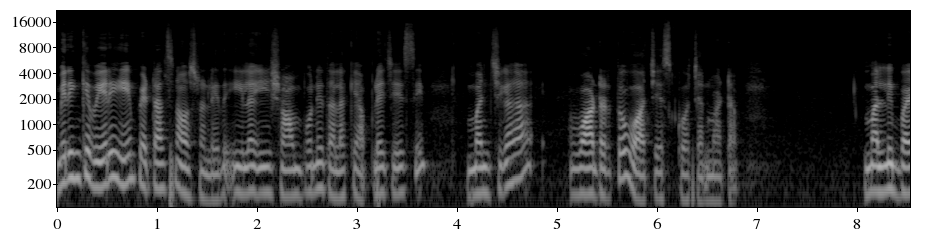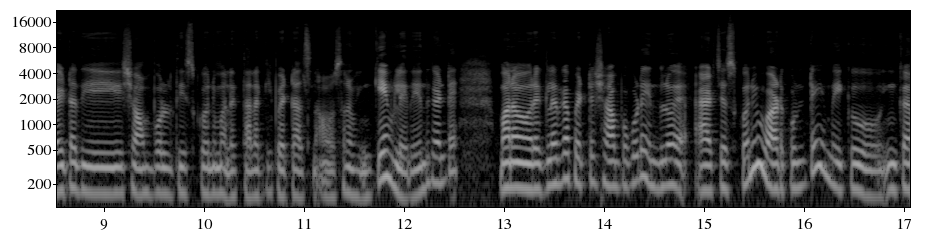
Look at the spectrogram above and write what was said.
మీరు ఇంకా వేరే ఏం పెట్టాల్సిన అవసరం లేదు. ఇలా ఈ షాంపూని తలకి అప్లై చేసి మంచిగా వాటర్తో వాష్ చేసుకోవచ్చు అనమాట మళ్ళీ బయటది షాంపూలు తీసుకొని మళ్ళీ తలకి పెట్టాల్సిన అవసరం ఇంకేం లేదు. ఎందుకంటే మనం రెగ్యులర్గా పెట్టే షాంపూ కూడా ఇందులో యాడ్ చేసుకొని వాడుకుంటే మీకు ఇంకా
